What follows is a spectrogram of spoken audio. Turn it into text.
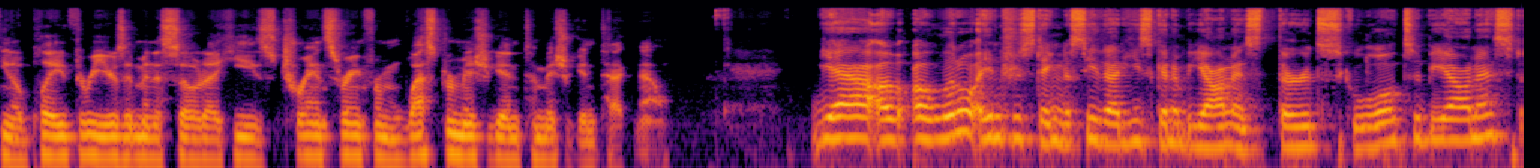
you know, played three years at Minnesota. He's transferring from Western Michigan to Michigan Tech now. Yeah, a, a little interesting to see that he's going to be on his third school, to be honest.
